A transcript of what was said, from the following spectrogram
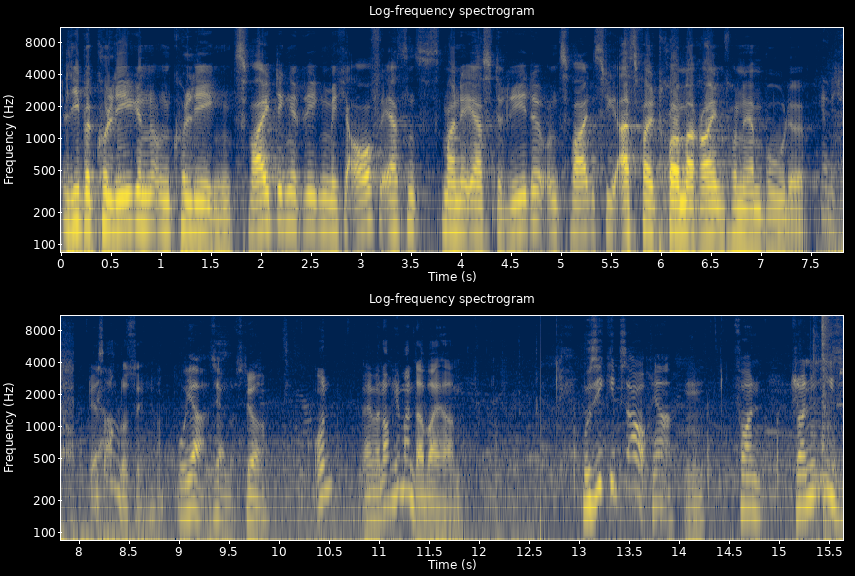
Liebe Kolleginnen und Kollegen, zwei Dinge regen mich auf. Erstens meine erste Rede und zweitens die Asphaltträumereien von Herrn Bude. Kenne ich auch. Der ist auch lustig. Ja. Oh ja, sehr lustig. ja. Und? Werden wir noch jemanden dabei haben? Musik gibt's auch, ja. Von Johnny Easy.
